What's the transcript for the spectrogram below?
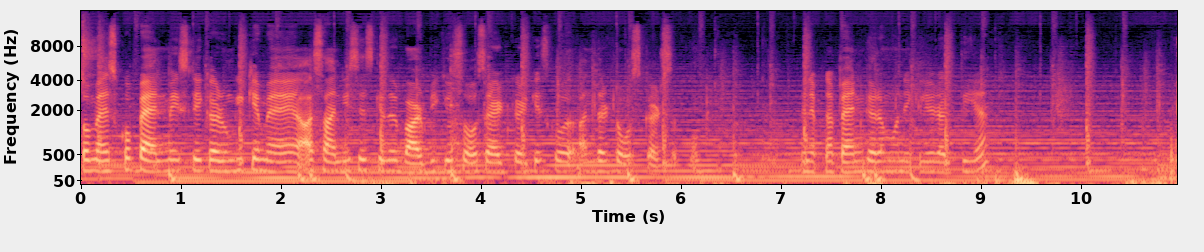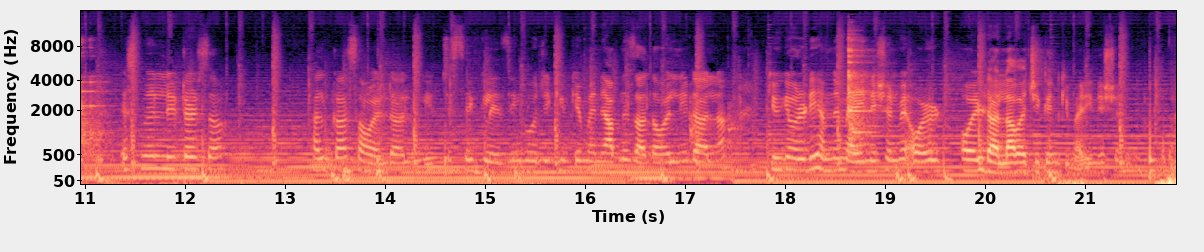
तो मैं इसको पैन में इसलिए करूँगी कि मैं आसानी से इसके अंदर बारबेक्यू सॉस ऐड करके इसको अंदर टोस्ट कर सकूँ। मैंने अपना पैन गर्म होने के लिए रख दिया। इसमें लीटर सा हल्का सा ऑयल डालूँगी, जिससे ग्लेजिंग हो जाए, क्योंकि मैंने आपने ज़्यादा ऑयल नहीं डालना, क्योंकि ऑलरेडी हमने मैरिनेशन में ऑयल ऑयल डाला हुआ चिकन की मैरिनेशन में।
